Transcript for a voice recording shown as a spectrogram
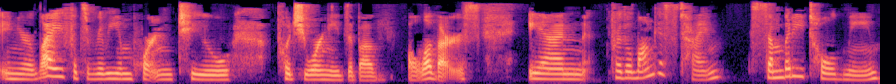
in your life, it's really important to put your needs above all others. And for the longest time, somebody told me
